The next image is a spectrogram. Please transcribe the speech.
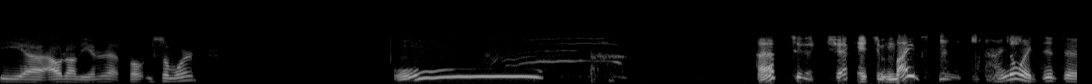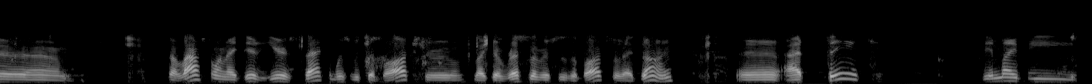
be uh, out on the internet floating somewhere? Ooh. I have to check. It might. I know I did the the last one I did years back was with the boxer, like a wrestler versus a boxer. I done. Uh, I think there might be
